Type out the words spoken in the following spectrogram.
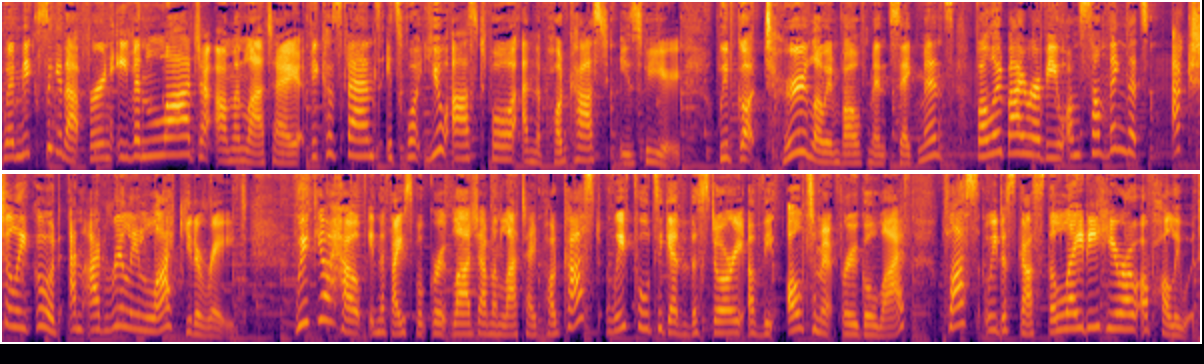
we're mixing it up for an even larger almond latte because fans, it's what you asked for and the podcast is for you. We've got two low involvement segments, followed by a review on something that's actually good and I'd really like you to read. With your help in the Facebook group Large Almond Latte podcast, we've pulled together the story of the ultimate frugal life. Plus, we discuss the lady hero of Hollywood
